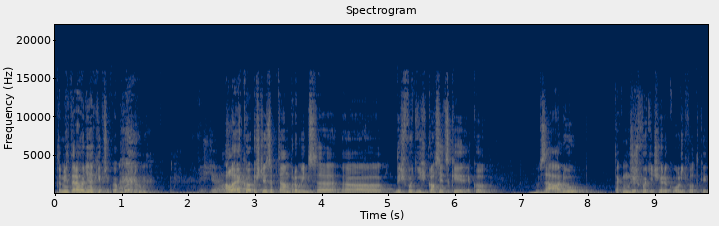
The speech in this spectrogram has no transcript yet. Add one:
To mě teda hodně taky překvapuje, no. Ještě vlastně, Ale jako ještě zeptám, promiň se, uh, když fotíš klasicky jako vzadu, tak můžeš fotit širokoulý fotky?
